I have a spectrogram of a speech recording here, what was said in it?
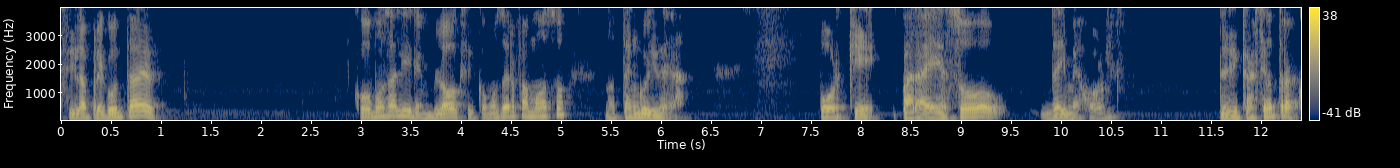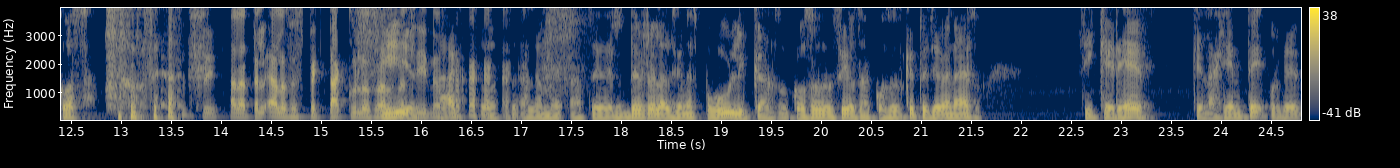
si la pregunta es, ¿cómo salir en blogs y cómo ser famoso? No tengo idea porque para eso, de mejor dedicarse a otra cosa. sí, a, los espectáculos o algo así, ¿no? Exacto, a, hacer de relaciones públicas o cosas así, o sea, cosas que te lleven a eso. Si querés que la gente, porque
